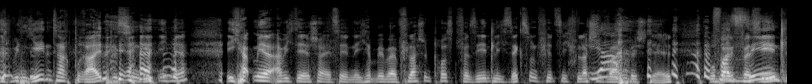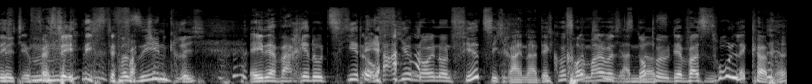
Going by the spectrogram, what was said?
Ich bin jeden Tag breit, bisschen geht nicht mehr. Ich habe mir, habe ich dir ja schon erzählt, ne, ich habe mir bei Flaschenpost versehentlich 46 Flaschen Ja. Wein bestellt. Wobei Versehentlich. versehentlich, Mhm. versehentlich ist Versehentlich. Ey, der war reduziert auf 4,49 Reinhard. Der kostet normalerweise das. Doppel. Der war so lecker, ne?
